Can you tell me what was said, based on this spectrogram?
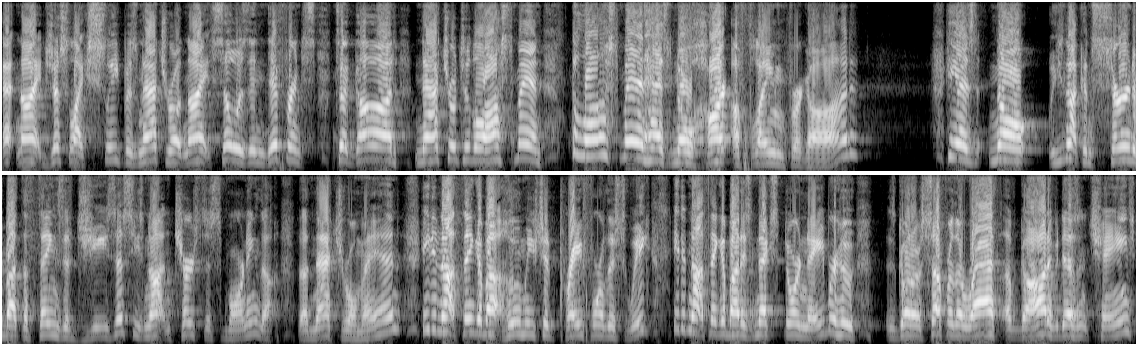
at night, just like sleep is natural at night, so is indifference to God natural to the lost man. The lost man has no heart aflame for God. He has no, he's not concerned about the things of Jesus. He's not in church this morning, the, the natural man. He did not think about whom he should pray for this week. He did not think about his next door neighbor who is going to suffer the wrath of God if he doesn't change.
